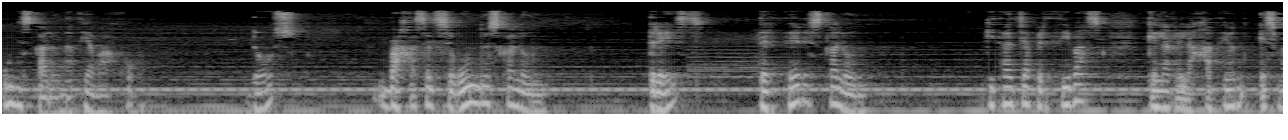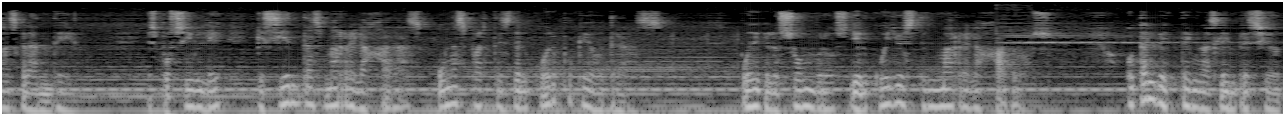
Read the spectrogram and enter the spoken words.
un escalón hacia abajo. Dos, bajas el segundo escalón. Tres, tercer escalón. Quizás ya percibas que la relajación es más grande. Es posible que sientas más relajadas unas partes del cuerpo que otras. Puede que los hombros y el cuello estén más relajados. O tal vez tengas la impresión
